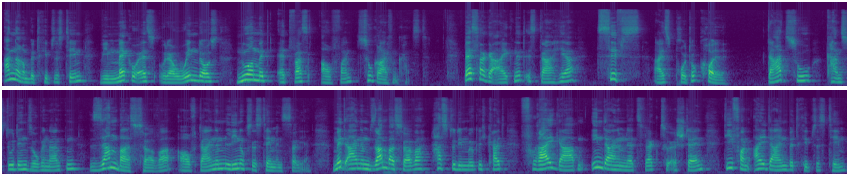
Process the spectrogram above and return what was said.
anderen Betriebssystemen wie macOS oder Windows nur mit etwas Aufwand zugreifen kannst. Besser geeignet ist daher CIFS als Protokoll. Dazu kannst du den sogenannten Samba-Server auf deinem Linux-System installieren. Mit einem Samba-Server hast du die Möglichkeit, Freigaben in deinem Netzwerk zu erstellen, die von all deinen Betriebssystemen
